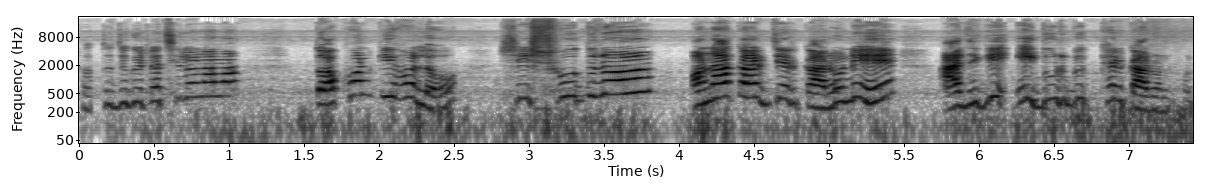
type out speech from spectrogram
সত্যযুগ এটা ছিল না মা। তখন কি হলো? সেই শূদ্র অনাকার্যের কারণে আজকে এই দুর্ভিক্ষের কারণ হলো।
